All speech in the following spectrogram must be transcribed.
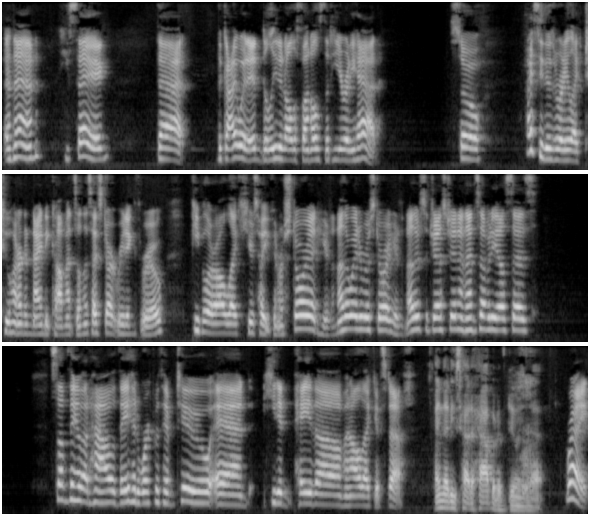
And then he's saying that the guy went in, deleted all the funnels that he already had. So I see there's already like 290 comments on this. I start reading through. People are all like, here's how you can restore it. Here's another way to restore it. Here's another suggestion. And then somebody else says something about how they had worked with him too and he didn't pay them and all that good stuff. And that he's had a habit of doing that. Right.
